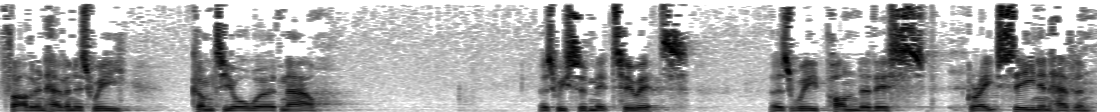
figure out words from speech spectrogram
Father in heaven, as we come to your word now, as we submit to it, as we ponder this great scene in heaven,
